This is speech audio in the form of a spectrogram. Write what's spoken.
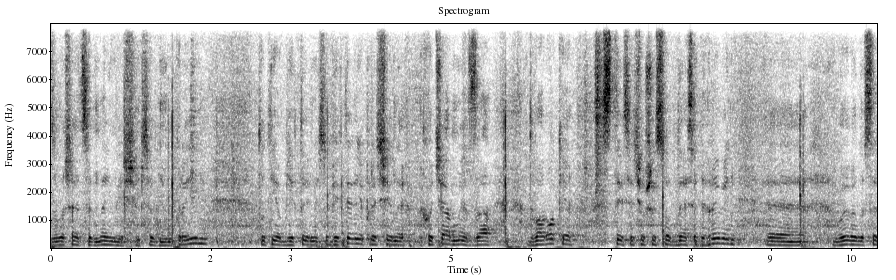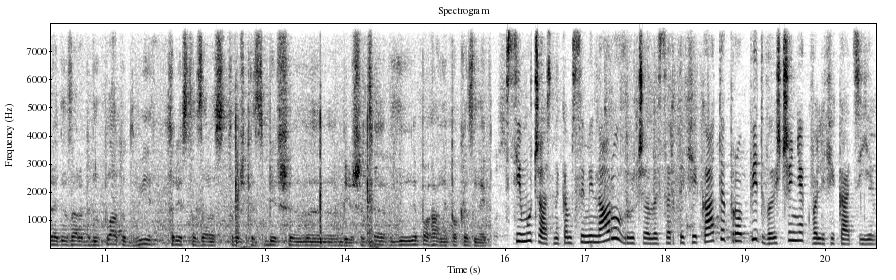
залишається найнижчим сьогодні в Україні. Тут є об'єктивні суб'єктивні причини. Хоча ми за два роки з 1610 гривень е, вивели середню заробітну плату 2300, зараз трошки збільше більше. Це непоганий показник. Всім учасникам семінару вручили сертифікати про підвищення кваліфікації.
